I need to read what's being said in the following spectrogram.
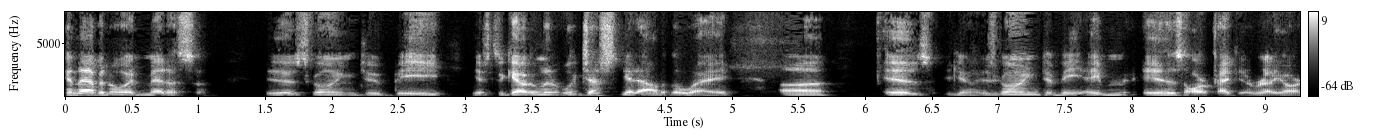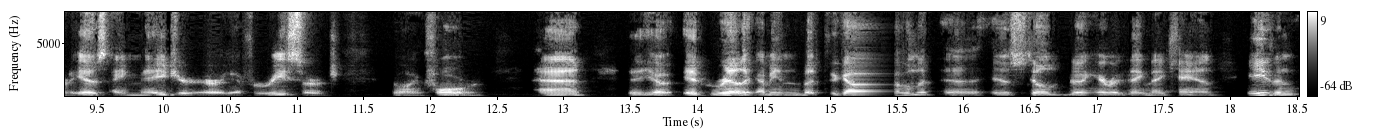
cannabinoid medicine is going to be, if the government will just get out of the way, uh, is you know is going to be a is or in fact it really already is a major area for research going forward. And you know it really, I mean, but the government uh, is still doing everything they can, even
